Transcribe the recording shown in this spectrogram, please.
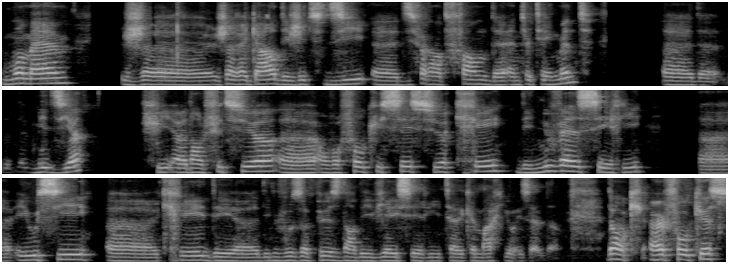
moi-même, je, je, regarde et j'étudie différentes formes d'entertainment, de, de, médias. Puis dans le futur, on va focuser sur créer des nouvelles séries euh, et aussi euh, créer euh, des, nouveaux opus dans des vieilles séries telles que Mario et Zelda. Donc, un focus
